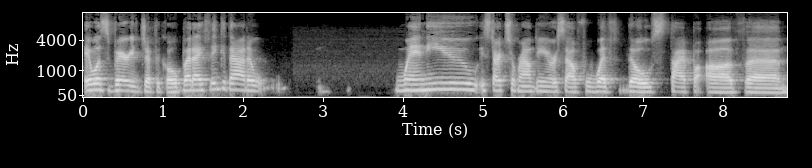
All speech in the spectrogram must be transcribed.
it was very difficult, but I think that uh, when you start surrounding yourself with those type of uh,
